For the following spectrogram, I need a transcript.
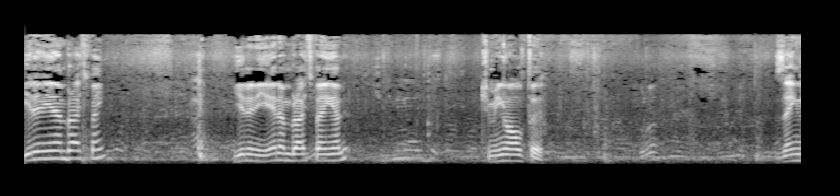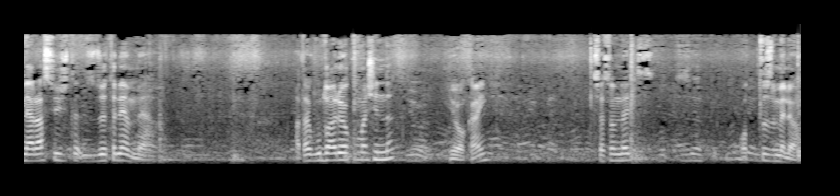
Yilini yana bir aytmang. Yilini yana bir aytmang hali. 2006 zanglar uzatilyapmi? Atak udar yo'qmi mashinada? Yo'q. Ang necha so'mda 30 million.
